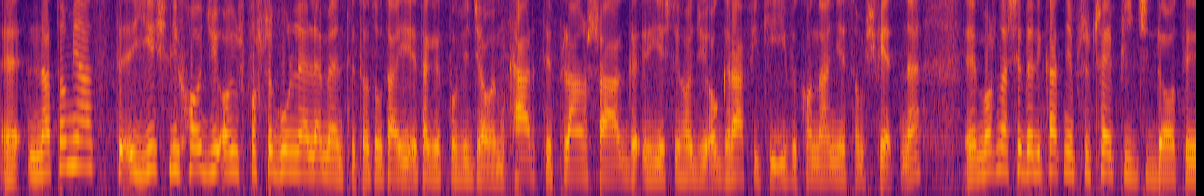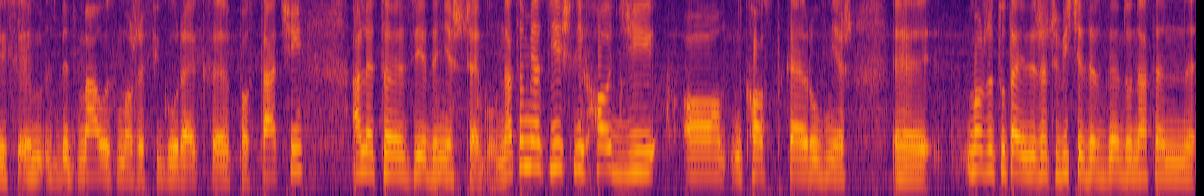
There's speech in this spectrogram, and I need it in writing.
E, Natomiast jeśli chodzi o już poszczególne elementy, to tutaj, tak jak powiedziałem, karty, plansza, jeśli chodzi o grafiki i wykonanie są świetne. E, Można się delikatnie przyczepić do tych zbyt małych może figurek e, postaci, ale to jest jedynie szczegół. Natomiast jeśli chodzi o kostkę również może tutaj rzeczywiście ze względu na ten y,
